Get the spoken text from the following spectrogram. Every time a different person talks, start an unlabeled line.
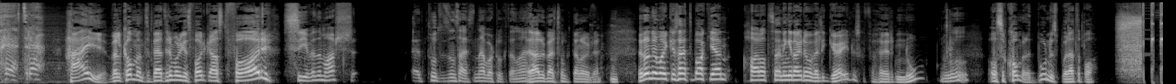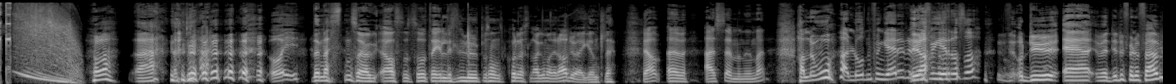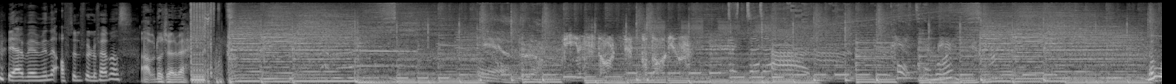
P3.
Hei! Velkommen til P3 Morgens podkast for
7. mars eh, 2016. Jeg bare tok den her.
Ja, du bare tok den òg, du. Ronny og Markus er tilbake igjen. Har hatt sending i dag. Det var veldig gøy. Du skal få høre den nå. Og så kommer det et bonusbord etterpå. Hæ?
Oi.
Det er nesten så jeg, altså, så jeg lurer på sånn Hvordan lager man radio, egentlig?
Ja, eh, er stemmen din der?
Hallo?
Hallo, den fungerer! Den
Ja.
fungerer også.
Og du er ved dine fulle fem?
Jeg er ved mine absolutt fulle fem. ass.
Ja, men da kjører vi.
